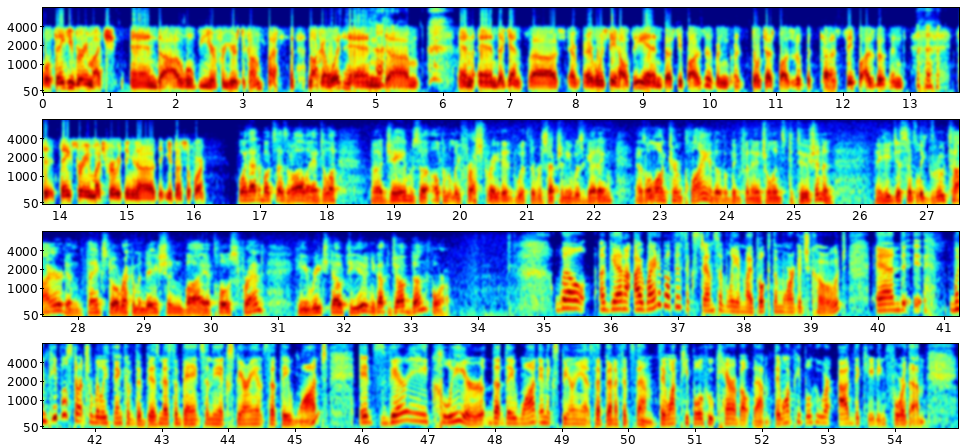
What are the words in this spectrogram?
Well, thank you very much, and uh, I will be here for years to come. Knock on wood, and um, and and again, uh, everyone stay healthy and uh, stay positive, and uh, don't test positive, but uh, stay positive. And th- thanks very much for everything uh, that you've done so far. Boy, that about says it all, Angela. Uh, James uh, ultimately frustrated with the reception he was getting as a long-term client of a big financial institution, and he just simply grew tired, and thanks to a recommendation by a close friend, he reached out to you and you got the job done for him. Well, again, I write about this extensively in my book, The Mortgage Code. And it, when people start to really think of the business of banks and the experience that they want, it's very clear that they want an experience that benefits them. They want people who care about them. They want people who are advocating for them.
